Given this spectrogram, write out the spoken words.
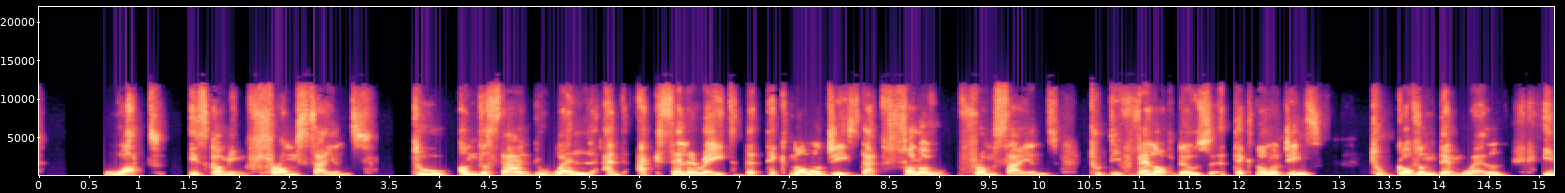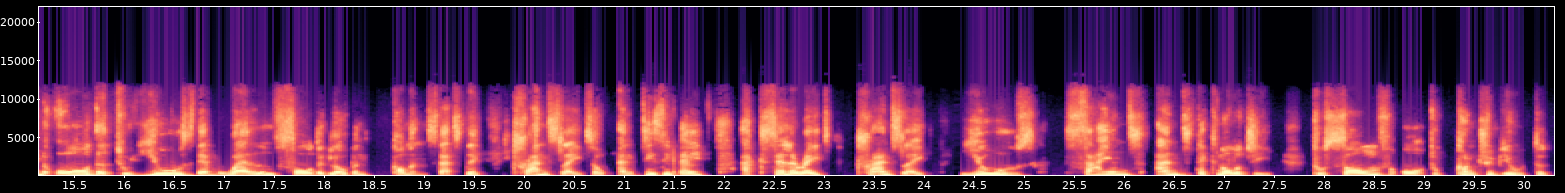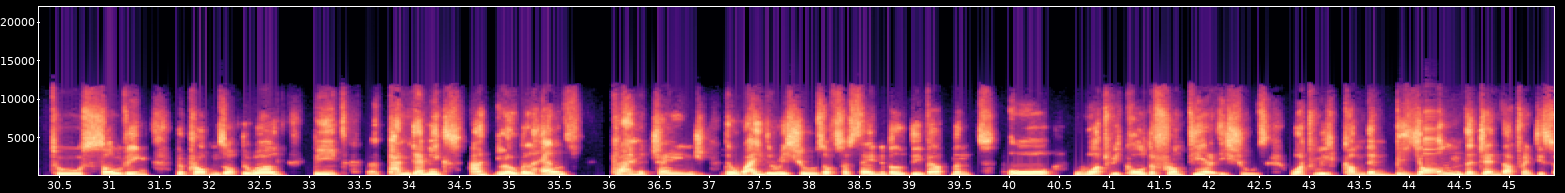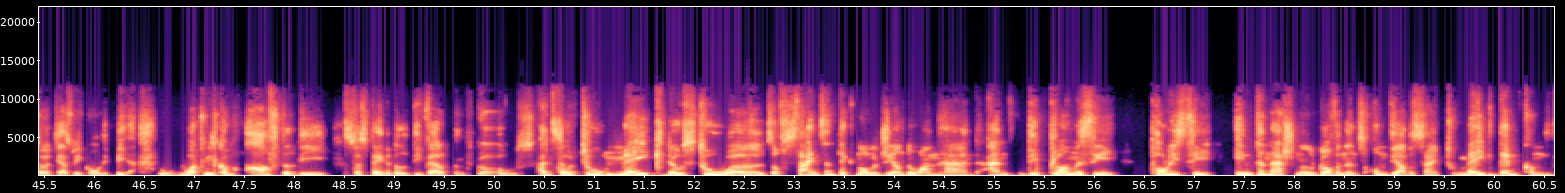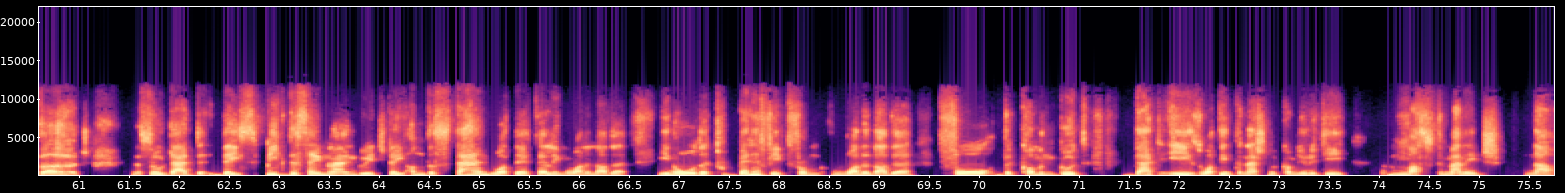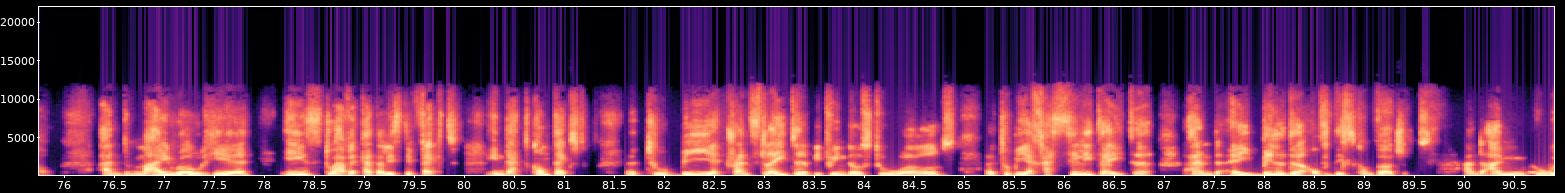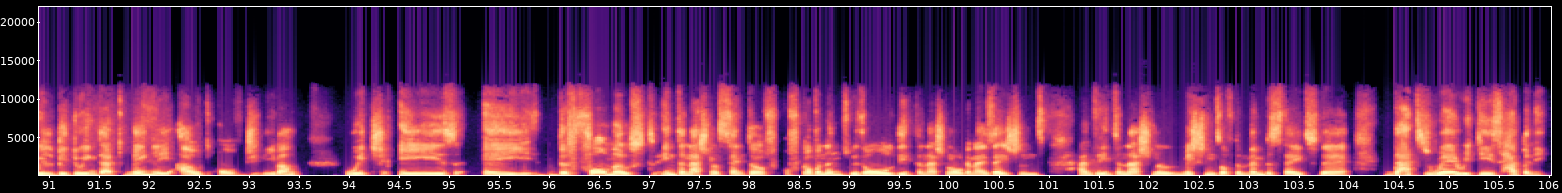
what is coming from science to understand well and accelerate the technologies that follow from science, to develop those technologies, to govern them well, in order to use them well for the global commons. That's the translate. So anticipate, accelerate, translate. Use science and technology to solve or to contribute to, to solving the problems of the world, be it uh, pandemics, huh, global health, climate change, the wider issues of sustainable development, or what we call the frontier issues, what will come then beyond the Agenda 2030, as we call it, what will come after the sustainable development goals. And so to make those two worlds of science and technology on the one hand and diplomacy, policy, international governance on the other side to make them converge so that they speak the same language, they understand what they're telling one another in order to benefit from one another for the common good. That is what the international community must manage now. And my role here is to have a catalyst effect in that context to be a translator between those two worlds, uh, to be a facilitator and a builder of this convergence. And I will be doing that mainly out of Geneva, which is a the foremost international center of, of governance with all the international organizations and the international missions of the member states there. That's where it is happening.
